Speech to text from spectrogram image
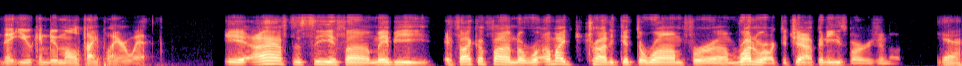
that you can do multiplayer with. Yeah, I have to see if uh, maybe if I can find the. ro- I might try to get the ROM for um, Runark, the Japanese version of, yeah.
